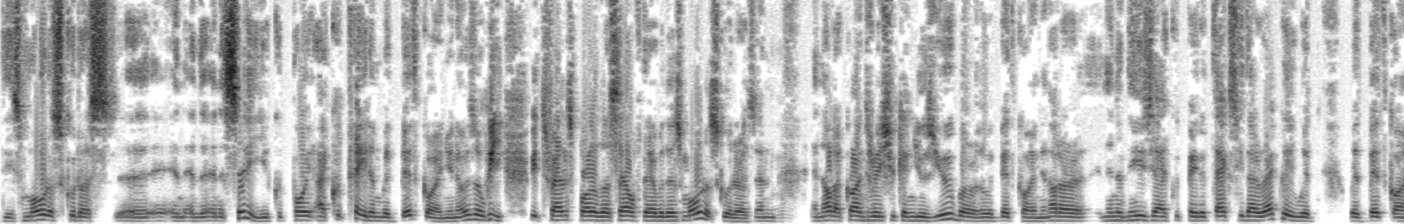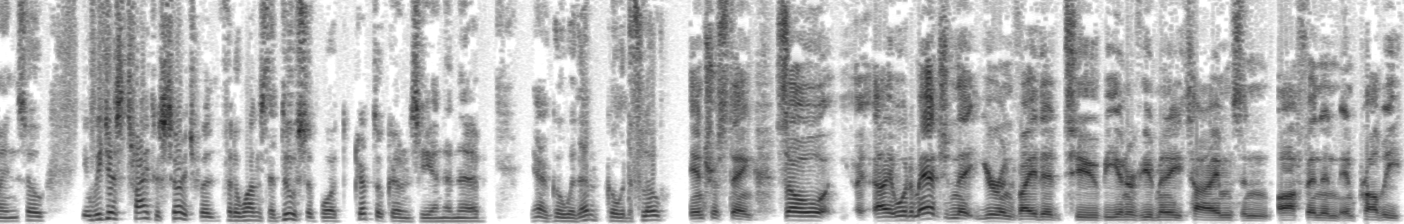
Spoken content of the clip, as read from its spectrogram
these motor scooters uh, in in the, in the city. You could pay, I could pay them with Bitcoin, you know. So we we transported ourselves there with those motor scooters, and mm-hmm. in other countries you can use Uber with Bitcoin. In other in Indonesia, I could pay the taxi directly with with Bitcoin. So we just try to search for for the ones that do support cryptocurrency, and then uh, yeah, go with them, go with the flow. Interesting. So I would imagine that you're invited to be interviewed many times and often, and, and probably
